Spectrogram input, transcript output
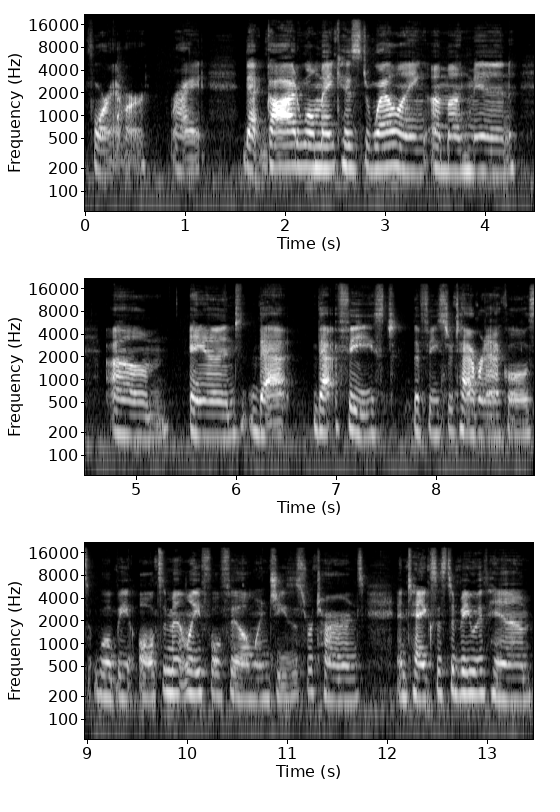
forever, right? That God will make his dwelling among men, um, and that that feast, the Feast of Tabernacles, will be ultimately fulfilled when Jesus returns and takes us to be with him,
